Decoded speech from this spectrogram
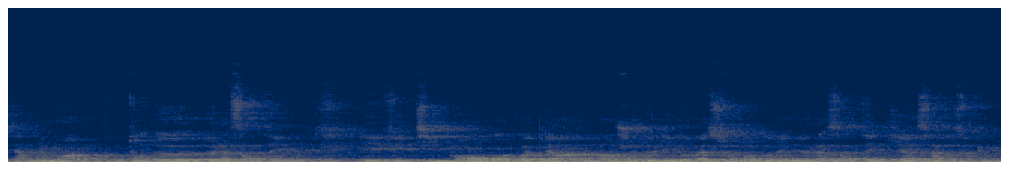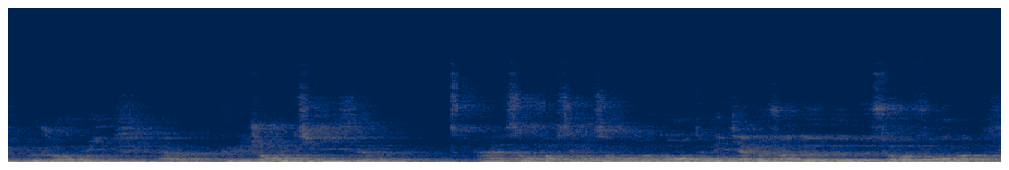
derniers mois autour de, la santé. Et effectivement, on voit bien l'enjeu de l'innovation dans le domaine de la santé, qui est un service public aujourd'hui que les gens utilisent euh, sans forcément s'en rendre compte, mais qui a besoin de, se refondre.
